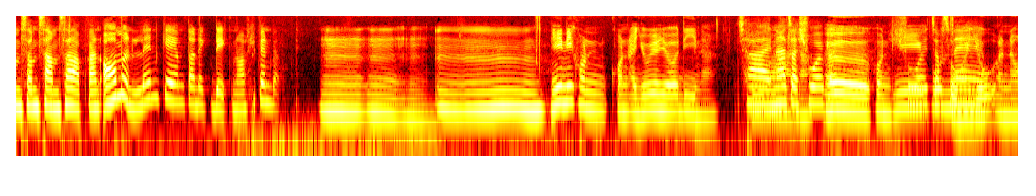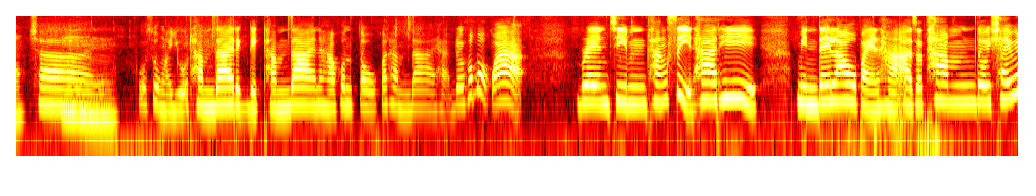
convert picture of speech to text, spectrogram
ำซ้ำๆสลับกัน อ๋อ เหมือนเล่นเกมตอนเด็กๆเนาะที่เป็นแบบ อืมอืมอืมอืมนี่นี่คนคนอายุเยอะๆดีนะ ใช่พี่น่าจะนช่วยแบเอบอคนที่ช่วยผู้สูจำแนงกอายุอะเนาะใช่อืมผู้สูงอายุทำได้เด็ก ๆทำได้นะคะ คนโตก็ทำได้ค่ะ โดยเขาบอกว่า Brain Gym ทั้ง 4 ท่าที่มินได้เล่าไปนะคะ อาจจะทำโดยใช้เว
